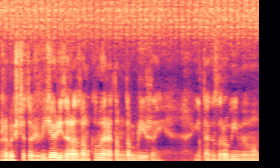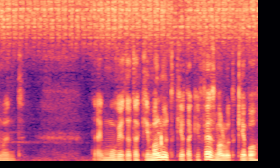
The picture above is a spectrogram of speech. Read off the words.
Żebyście coś widzieli, zaraz wam kamerę tam dam bliżej. I tak zrobimy, moment. Tak jak mówię, te takie malutkie, takie fez malutkie, bo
